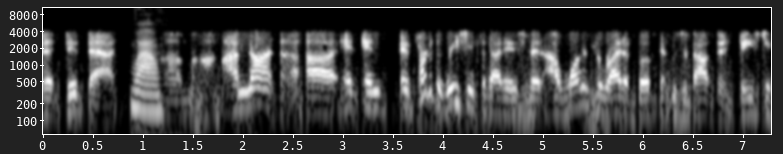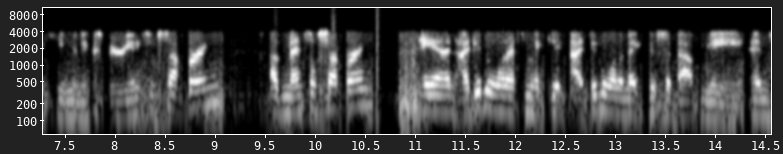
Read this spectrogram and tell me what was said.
that did that. Wow. Um, I'm not, uh, and, and and part of the reason for that is that I wanted to write a book that was about the basic human experience of suffering, of mental suffering, and I didn't want to make it. I didn't want to make this about me, and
